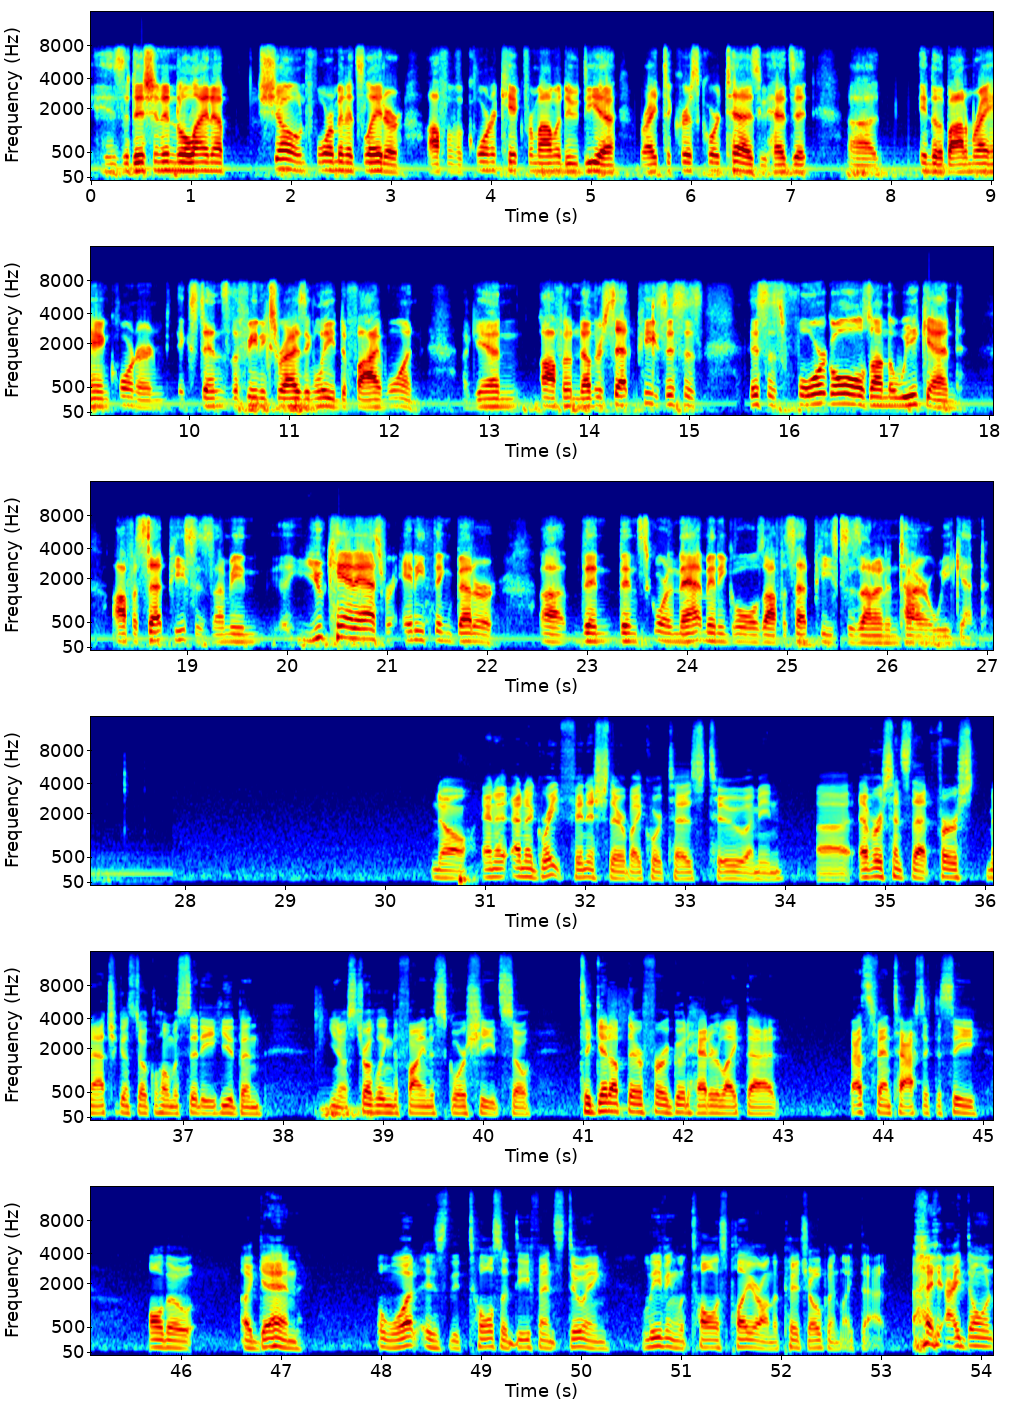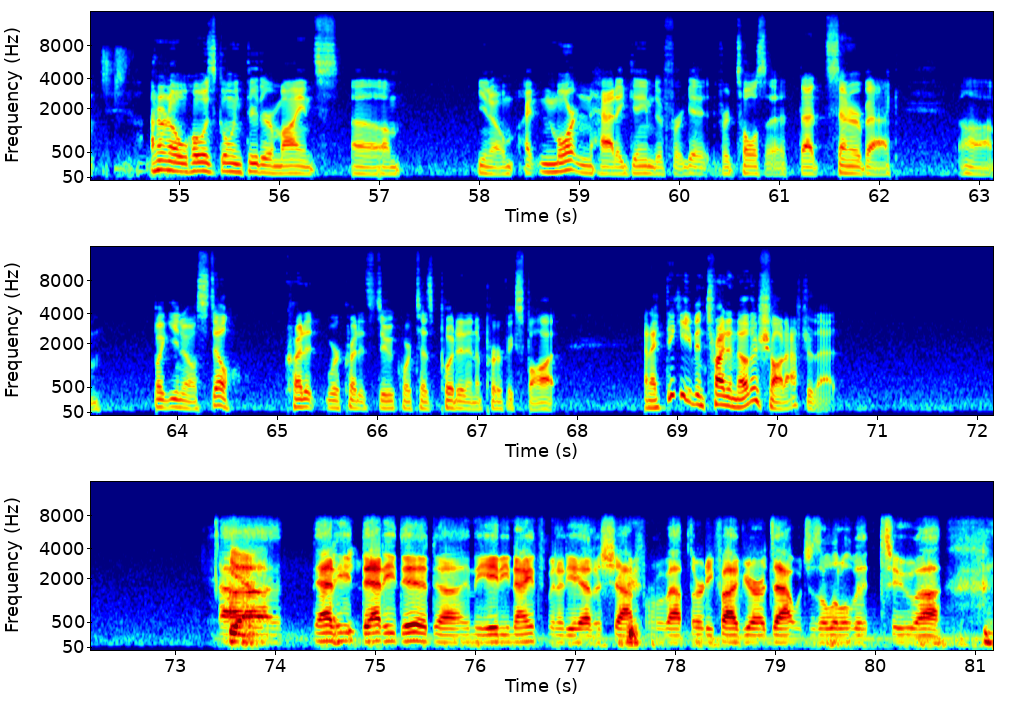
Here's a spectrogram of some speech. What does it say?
his addition into the lineup shown four minutes later off of a corner kick from Amadou Dia right to Chris Cortez, who heads it uh, into the bottom right hand corner and extends the Phoenix Rising lead to 5 1. Again, off another set piece. This is this is four goals on the weekend off of set pieces. I mean, you can't ask for anything better uh, than than scoring that many goals off of set pieces on an entire weekend. No, and a, and a great finish there by Cortez too. I mean, uh, ever since that first match against Oklahoma City, he had been, you know, struggling to find the score sheet. So to get up there for a good header like that, that's fantastic to see. Although, again, what is the Tulsa defense doing, leaving the tallest player on the pitch open like that? I, I don't I don't know what was going through their minds. Um, you know, I, Morton had a game to forget for Tulsa, that center back. Um, but, you know, still, credit where credit's due. Cortez put it in a perfect spot. And I think he even tried another shot after that. Yeah. Uh, That he that he did uh, in the 89th minute. He had a shot from about 35 yards out, which is a little bit too uh,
